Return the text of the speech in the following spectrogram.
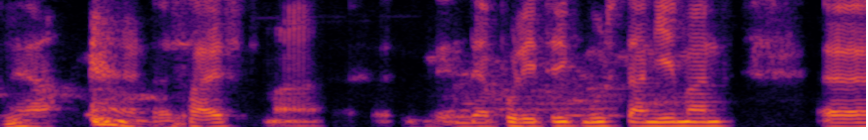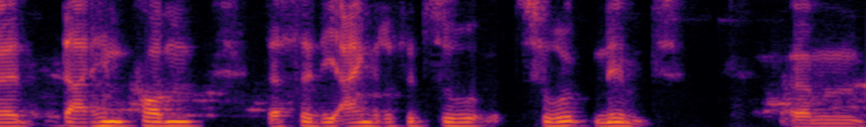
mhm. ja das heißt, in der Politik muss dann jemand äh, dahin kommen, dass er die Eingriffe zu, zurücknimmt. Ähm,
